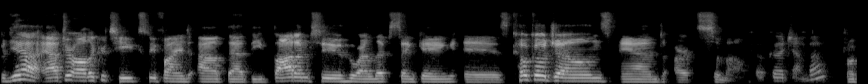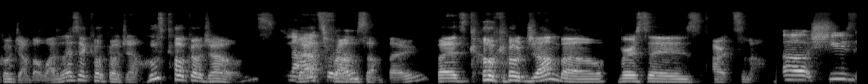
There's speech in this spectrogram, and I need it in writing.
But yeah, after all the critiques, we find out that the bottom two who are lip syncing is Coco Jones and Art Simone. Coco Jumbo. Coco Jumbo. Why did I say Coco Jones? Who's Coco Jones? Not That's from something. But it's Coco Jumbo versus Art Simone. Oh, she's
